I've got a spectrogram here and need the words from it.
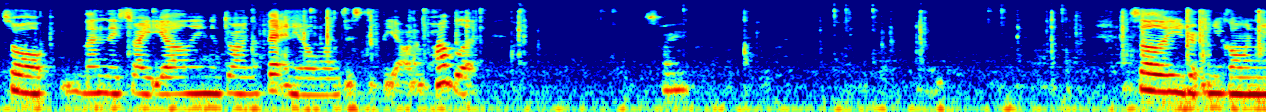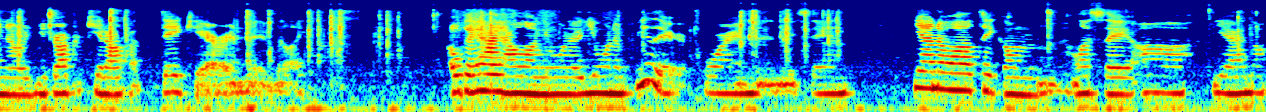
So then they start yelling and throwing a fit and you don't want this to be out in public. Sorry. So you you go and you know you drop your kid off at daycare and they be like, okay, hi, how long you wanna you wanna be there for? And they say, yeah, no, I'll take um, let's say, uh, yeah, no,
